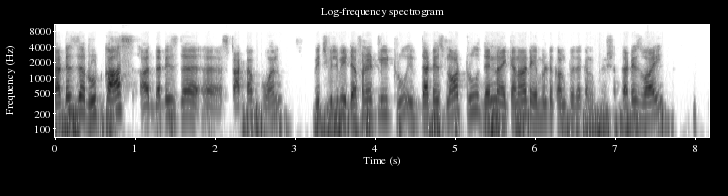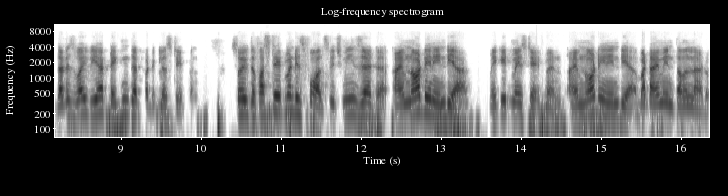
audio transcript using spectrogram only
That is the root cause. Uh, that is the uh, startup one which will be definitely true. If that is not true, then I cannot able to come to the conclusion. That is why that is why we are taking that particular statement. So if the first statement is false, which means that I am not in India, make it my statement. I am not in India, but I am in Tamil Nadu.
